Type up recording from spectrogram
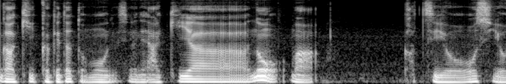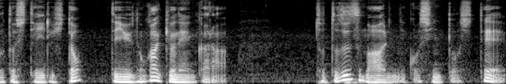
がきっかけだと思うんですよね。空き家のまあ活用をしようとしている人っていうのが去年からちょっとずつ周りにこう浸透して、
